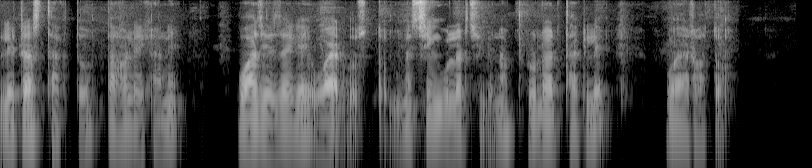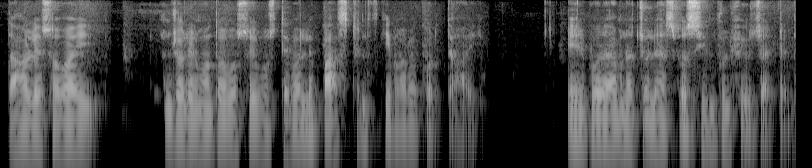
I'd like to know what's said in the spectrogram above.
লেটার্স থাকতো, তাহলে এখানে ওয়াজের জায়গায় ওয়ার বসতো। মানে সিঙ্গুলার ছিল না প্রুলার থাকলে ওয়ার হতো। তাহলে সবাই জলের মতো অবশ্যই বুঝতে পারলে পাস্ট টেন্স কীভাবে করতে হয়। এরপরে আমরা চলে আসব simple future tense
